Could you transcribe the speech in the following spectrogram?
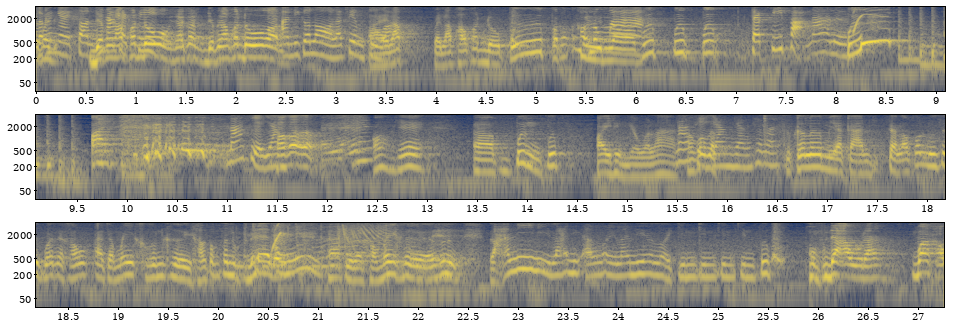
แล้วเป็นไงตอนเดี๋ยวที่ไปนั่งรับแท็กคอนโดซี่ใช่ก่อนเดี๋ยวไปรับคอนโดก่อนอันนี้ก็รอแล้วเตรียมไปตัวรับไปรับเขาคอนโดปุ๊บเขาลงมา ยืนรอปุ๊บปุ๊บปุ๊บแท็กซี่ปาดหน้าเลย ปุ๊บ ไป หน้าเสียยังเขาก็แบบอ๋อโอเคอ่าปึ้งปุ๊บไปถึงเยาวราชหน้าเขาเสีก็ยแบบยังยังใช่ไหม ก็เริ่มมีอาการ แต่เราก็รู้สึกว่าแต่เขาอาจจะไม่คุ้นเคยเขาต้องสนุกแน่เลยเอ้ยถ้าเกิดว่าเขาไม่เคยแล้วสนุกร้านนี้นี่ร้านนี้อร่อยร้านนี้อร่อยกินกินกินกินปุ๊บผมเดานะว่าเขา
